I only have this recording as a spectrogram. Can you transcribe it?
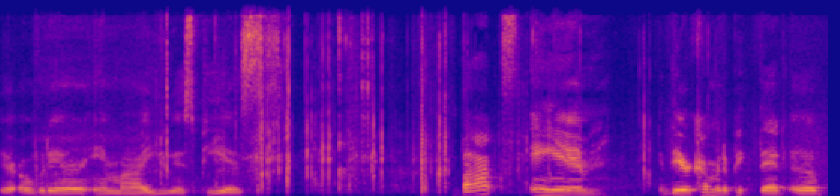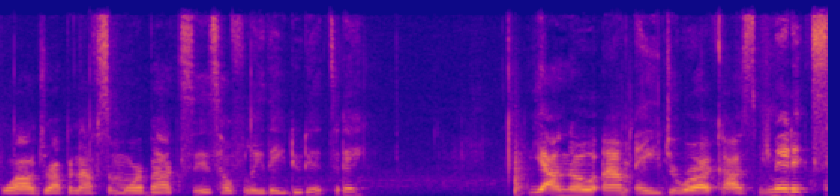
They're over there in my USPS box and they're coming to pick that up while dropping off some more boxes. Hopefully they do that today. Y'all know I'm a Gerard Cosmetics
